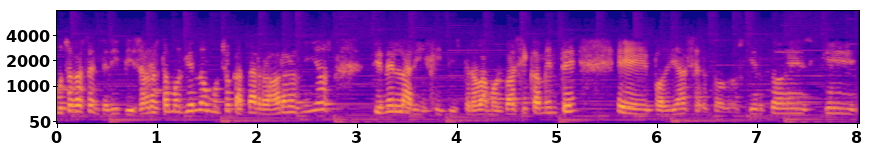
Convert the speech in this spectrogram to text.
mucha gastroenteritis, ahora estamos viendo mucho catarro, ahora los niños tienen laringitis, pero vamos, básicamente eh, podrían ser todos. Cierto es que,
